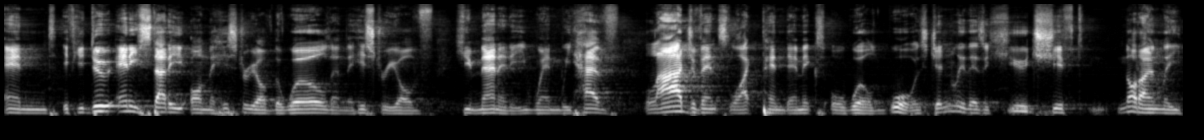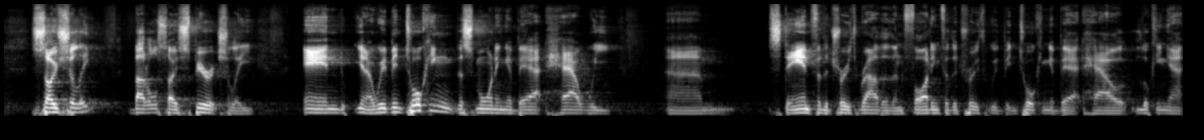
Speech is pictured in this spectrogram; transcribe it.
and if you do any study on the history of the world and the history of humanity, when we have large events like pandemics or world wars, generally there's a huge shift, not only socially, but also spiritually. And, you know, we've been talking this morning about how we um, stand for the truth rather than fighting for the truth. We've been talking about how looking at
